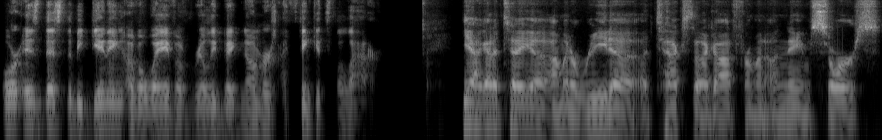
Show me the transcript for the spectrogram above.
Or is this the beginning of a wave of really big numbers? I think it's the latter. Yeah, I got to tell you, I'm going to read a, a, text that I got from an unnamed source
